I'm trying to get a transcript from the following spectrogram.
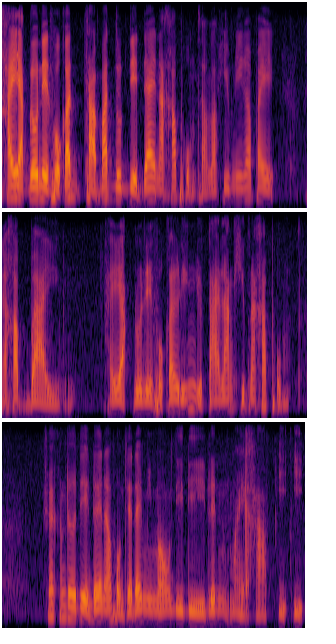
ใครอยากโดเนทผมก็สามารถโดเนทได้นะครับ ผมสำหรับคลิปนี้ก็ไปนะครับบายใครอยากโดเนทผมก็ลิงก์อยู่ใต้ล่างคลิปนะครับผมช่วยกันโดเนทด้วยนะ ผมจะได้มีเมาส์ดีๆ เล่นไมค์ครับอีก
